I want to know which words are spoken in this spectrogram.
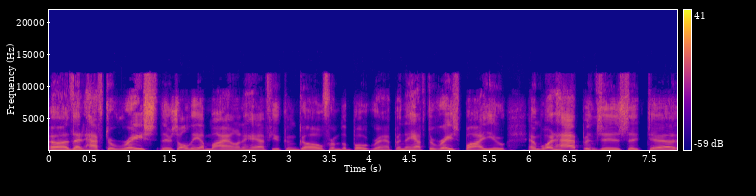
uh, that have to race. There's only a mile and a half you can go from the boat ramp, and they have to race by you. And what happens is that uh,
